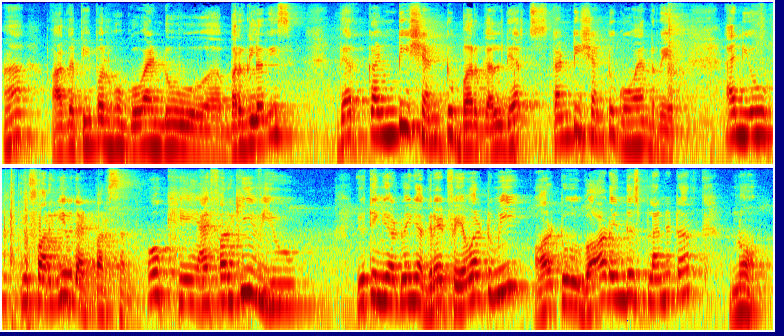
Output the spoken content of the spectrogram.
huh? are the people who go and do uh, burglaries they are conditioned to burgle they are conditioned to go and rape and you you forgive that person okay i forgive you you think you are doing a great favor to me or to god in this planet earth? No.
